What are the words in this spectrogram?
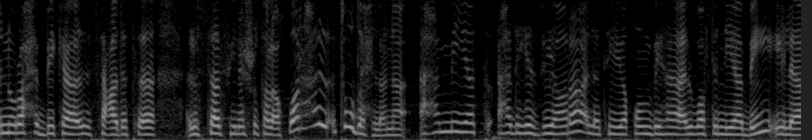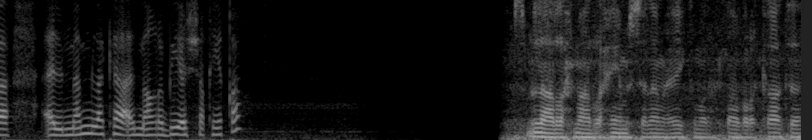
نرحب بك سعادة الأستاذ في نشرة الأخبار. هل توضح لنا أهمية هذه الزيارة التي يقوم بها الوفد النيابي إلى المملكة المغربية الشقيقة؟ بسم الله الرحمن الرحيم. السلام عليكم ورحمة الله وبركاته.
